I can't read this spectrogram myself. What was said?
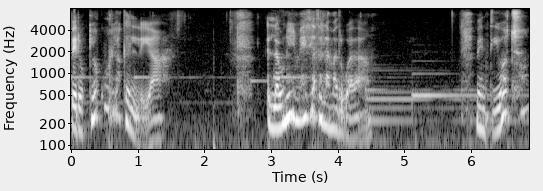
Pero, ¿qué ocurrió aquel día? La una y media de la madrugada. 28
